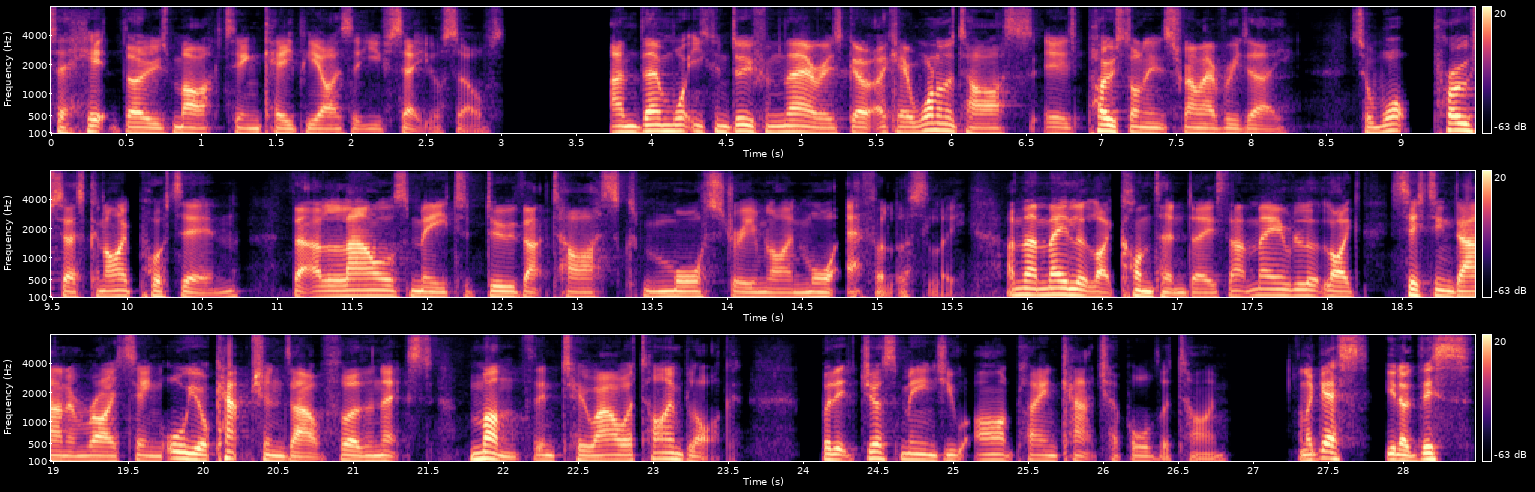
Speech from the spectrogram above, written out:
to hit those marketing KPIs that you've set yourselves? And then what you can do from there is go, okay, one of the tasks is post on Instagram every day. So what process can I put in that allows me to do that task more streamlined, more effortlessly. And that may look like content days. That may look like sitting down and writing all your captions out for the next month in two hour time block. But it just means you aren't playing catch up all the time. And I guess, you know, this,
